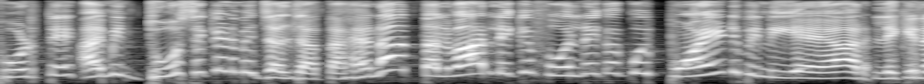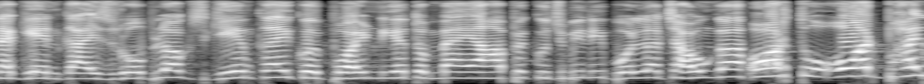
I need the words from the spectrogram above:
फोड़ते। आई मीन दो सेकंड में जल जाता है ना? तलवार लेके फोड़ने का कोई पॉइंट भी नहीं है यार। लेकिन अगेन गाइज़ रोबलॉक्स गेम का ही कोई पॉइंट नहीं है तो मैं यहाँ पे कुछ भी नहीं बोलना चाहूँगा। और तो और भाई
